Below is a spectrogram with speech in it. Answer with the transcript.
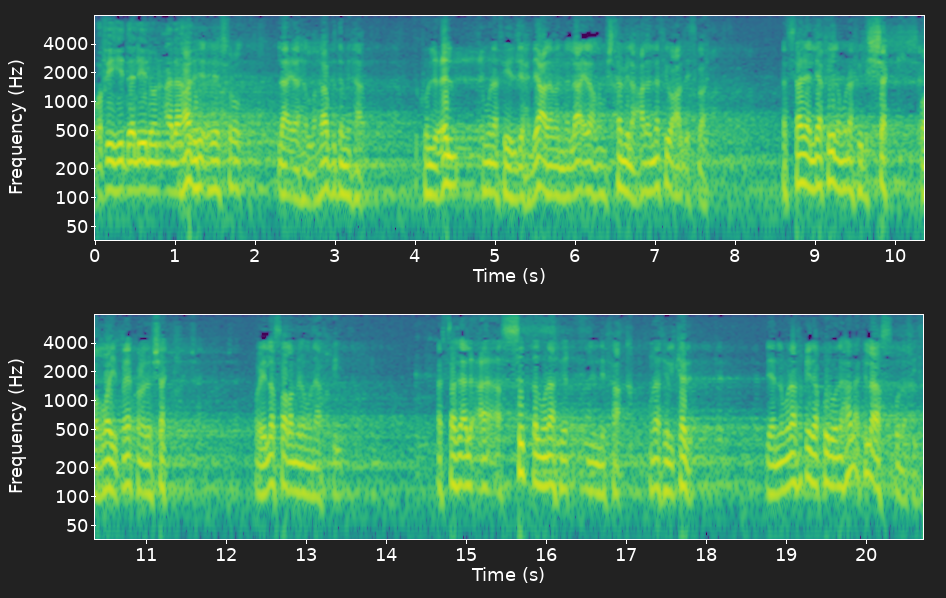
وفيه دليل على هذه هي شروط لا إله إلا الله لا بد من هذا. يكون العلم المنافي للجهل يعلم أن لا إله إلا الله مشتملة على النفي وعلى الإثبات. الثاني اليقين المنافي للشك والريب ما يكون عنده شك وإلا صار من المنافقين. الثالث الصدق المنافي للنفاق منافي للكذب لأن المنافقين يقولونها لكن لا يصدقون فيها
